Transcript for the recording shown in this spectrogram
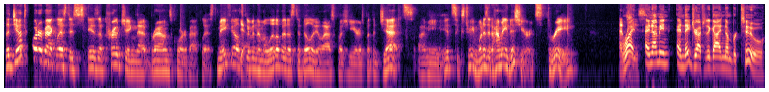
The Jets quarterback list is is approaching that Browns quarterback list. Mayfield's yeah. given them a little bit of stability the last bunch of years, but the Jets, I mean, it's extreme. What is it? How many this year? It's three. At right. Least. And I mean, and they drafted a guy number two.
